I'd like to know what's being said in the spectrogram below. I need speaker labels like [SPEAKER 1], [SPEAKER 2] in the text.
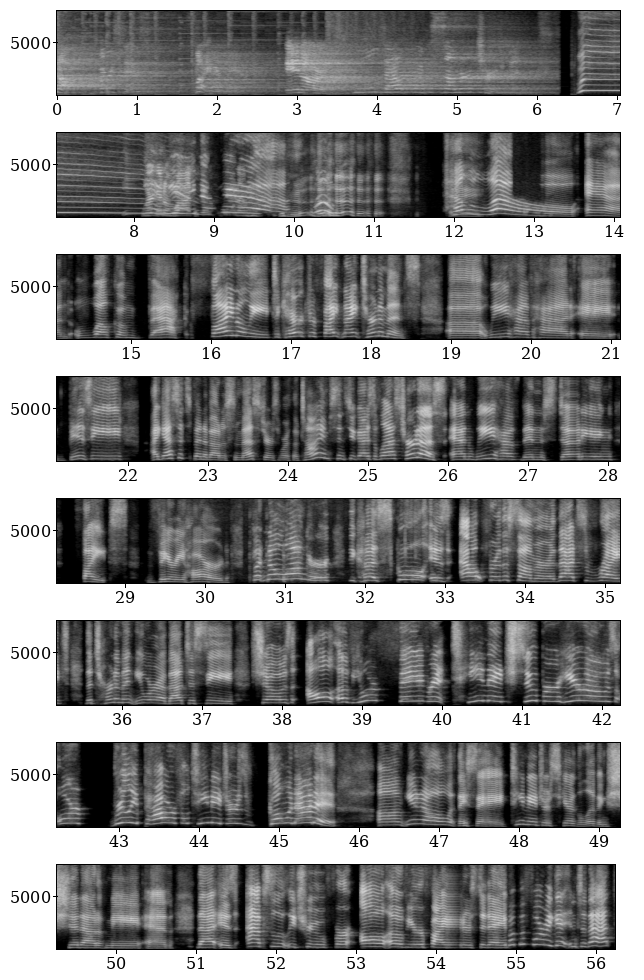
[SPEAKER 1] Kamala Khan. Shock versus Spider-Man in our Schools Out for the Summer tournament.
[SPEAKER 2] Woo!
[SPEAKER 3] We're gonna watch
[SPEAKER 4] Yeah.
[SPEAKER 2] Hey.
[SPEAKER 4] Hello and welcome back finally to Character Fight Night tournaments. Uh, we have had a busy, I guess it's been about a semester's worth of time since you guys have last heard us, and we have been studying fights very hard, but no longer because school is out for the summer. That's right. The tournament you are about to see shows all of your favorite teenage superheroes or really powerful teenagers going at it. Um, you know what they say, teenagers scare the living shit out of me, and that is absolutely true for all of your fighters today. But before we get into that,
